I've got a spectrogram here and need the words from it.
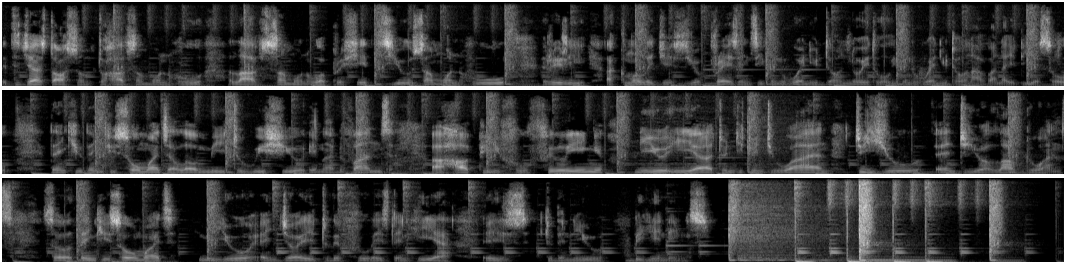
it's just awesome to have someone who loves someone who appreciates you someone who really acknowledges your presence even when you don't know it or even when you don't have an idea. So thank you thank you so much. Allow me to wish you in advance a happy fulfilling new year 2021 to you and to your loved ones. So thank you so much. May you enjoy it to the fullest. And here is to the new beginnings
